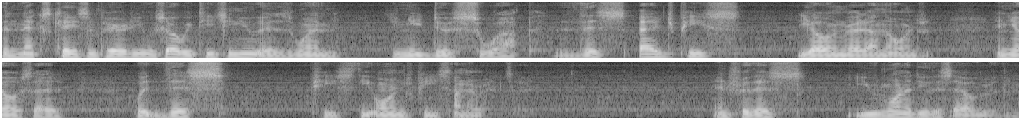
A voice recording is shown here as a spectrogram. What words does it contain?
The next case in parity, which I'll be teaching you, is when you need to swap this edge piece, yellow and red on the orange and yellow side, with this piece, the orange piece on the red side. And for this, you'd want to do this algorithm.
